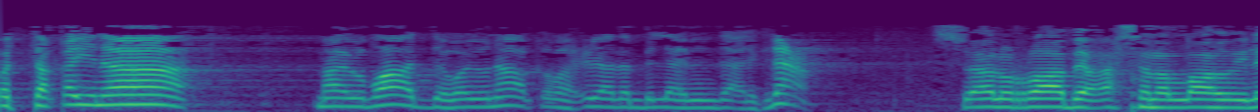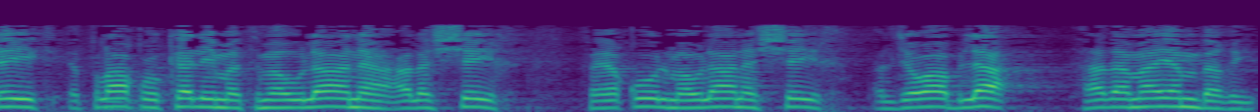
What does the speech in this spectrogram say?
واتقينا ما يضاده ويناقضه عياذا بالله من ذلك. نعم. السؤال الرابع أحسن الله إليك إطلاق كلمة مولانا على الشيخ فيقول مولانا الشيخ الجواب لا هذا ما ينبغي.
